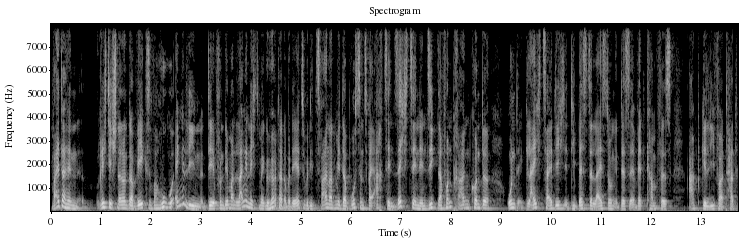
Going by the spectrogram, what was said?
Weiterhin richtig schnell unterwegs war Hugo Engelin, von dem man lange nichts mehr gehört hat, aber der jetzt über die 200 Meter Brust in 218-16 den Sieg davontragen konnte und gleichzeitig die beste Leistung des Wettkampfes abgeliefert hat.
